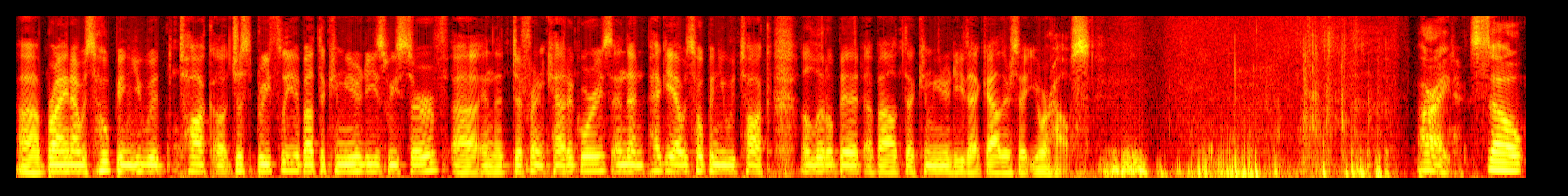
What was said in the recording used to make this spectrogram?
uh, Brian, I was hoping you would talk uh, just briefly about the communities we serve uh, in the different categories. And then, Peggy, I was hoping you would talk a little bit about the community that gathers at your house. All right. So,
